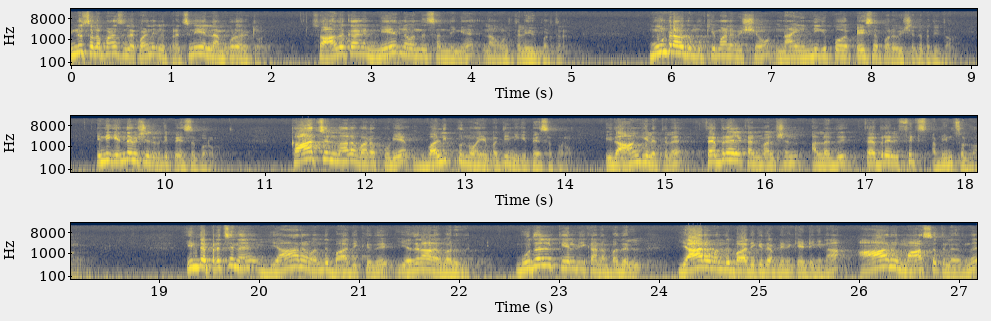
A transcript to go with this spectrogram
இன்னும் சொல்லப்போனால் சில குழந்தைங்களுக்கு பிரச்சனையே இல்லாமல் கூட இருக்கலாம். ஸோ அதுக்காக நேரில் வந்து சந்திங்க. நான் உங்களுக்கு தெளிவுபடுத்துகிறேன் மூன்றாவது முக்கியமான விஷயம் நான் இன்னைக்கு போ பேச போகிற விஷயத்தை பற்றி தான். இன்னைக்கு எந்த விஷயத்தை பற்றி பேச போகிறோம் காய்ச்சல்னால வரக்கூடிய வலிப்பு நோயை பற்றி இன்னைக்கு பேச போகிறோம் இது ஆங்கிலத்தில் ஃபெப்ரல் கன்வல்ஷன் அல்லது ஃபெப்ரல் ஃபிட்ஸ் அப்படின்னு சொல்லுவாங்க. இந்த பிரச்சனை யாரை வந்து பாதிக்குது? எதனால் வருது? முதல் கேள்விக்கான பதில் யாரை வந்து பாதிக்குது அப்படின்னு கேட்டிங்கன்னா ஆறு மாதத்துலேருந்து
